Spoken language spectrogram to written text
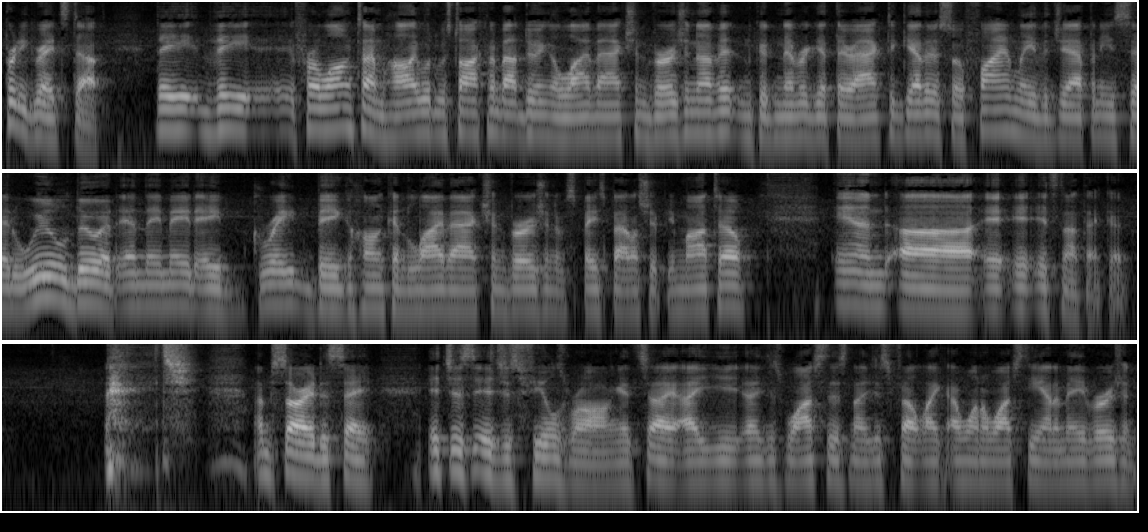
pretty great stuff. They, they, for a long time, Hollywood was talking about doing a live action version of it and could never get their act together. So finally, the Japanese said, "We'll do it," and they made a great big honkin' live action version of Space Battleship Yamato, and uh, it, it's not that good. I'm sorry to say, it just it just feels wrong. It's I, I I just watched this and I just felt like I want to watch the anime version.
